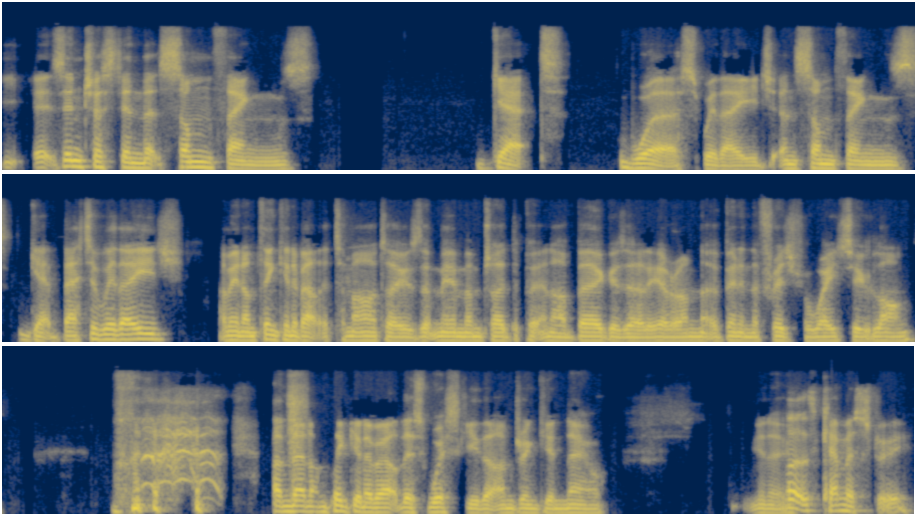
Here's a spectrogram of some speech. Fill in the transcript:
it's interesting that some things get worse with age and some things get better with age. I mean, I'm thinking about the tomatoes that me and mum tried to put in our burgers earlier on that have been in the fridge for way too long. and then I'm thinking about this whiskey that I'm drinking now. You know, well, it's chemistry.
